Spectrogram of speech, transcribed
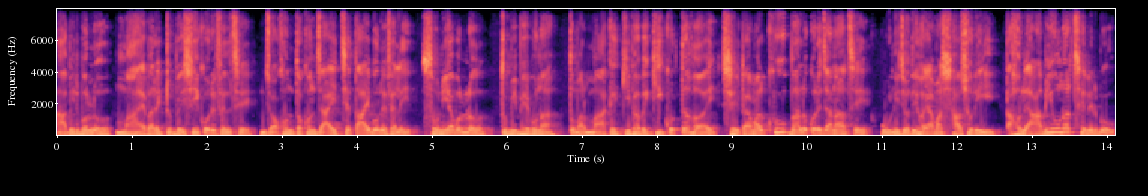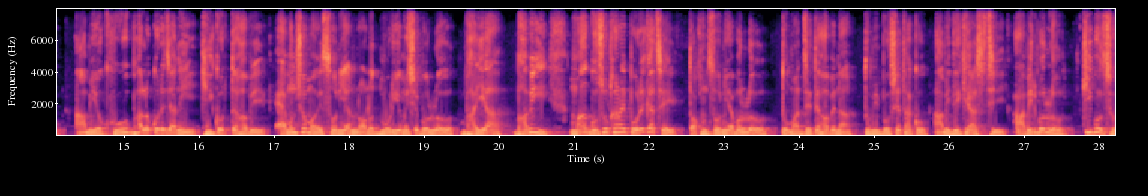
আবির বলল, মা এবার একটু বেশি করে ফেলছে। যখন তখন যা ইচ্ছে তাই বলে ফেলে। সোনিয়া বলল, তুমি ভেবো না, তোমার মাকে কীভাবে কি করতে হয় সেটা আমার খুব ভালো করে জানা আছে। উনি যদি হয় আমার শাশুড়ি, তাহলে আমিও ওনার ছেলের বউ। আমিও খুব ভালো করে জানি কি করতে হবে। এমন সময় সোনিয়ার ননদ মরিয়ম এসে বলল, ভাইয়া ভাবি, মা গোসলখানায় পড়ে গেছে। তখন সোনিয়া বলল, তোমার যেতে হবে না, তুমি বসে থাকো, আমি দেখে আসছি। আবির বলল, কি বলছো?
